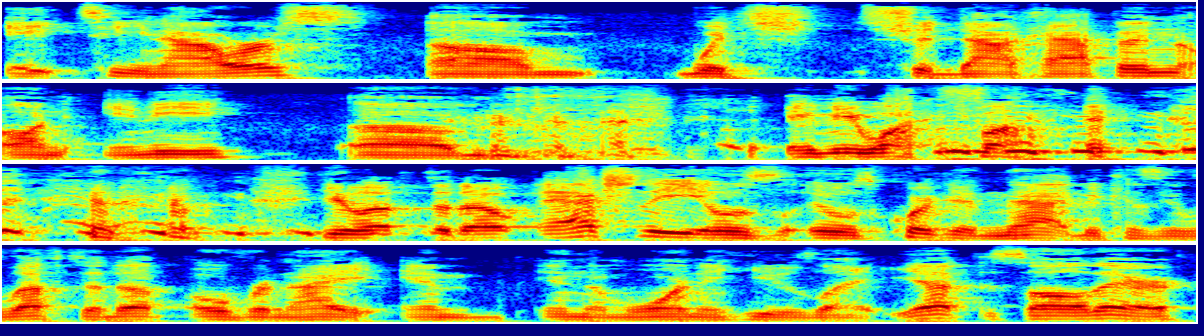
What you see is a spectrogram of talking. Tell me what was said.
18 hours, um, which should not happen on any um, any Wi-Fi. he left it up. Actually, it was it was quicker than that because he left it up overnight and in the morning he was like, "Yep, it's all there."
